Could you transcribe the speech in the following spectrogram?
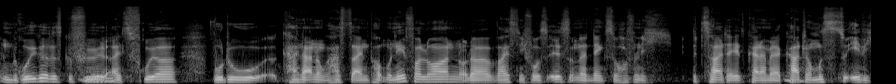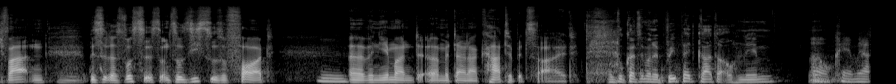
ein ruhigeres Gefühl mhm. als früher, wo du, keine Ahnung, hast dein Portemonnaie verloren oder weißt nicht, wo es ist und dann denkst du, hoffentlich bezahlt da jetzt keiner mehr der Karte und musstest du ewig warten, mhm. bis du das wusstest und so siehst du sofort, mhm. äh, wenn jemand äh, mit deiner Karte bezahlt. Und du kannst immer eine Prepaid-Karte auch nehmen. Ah, okay, ja.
